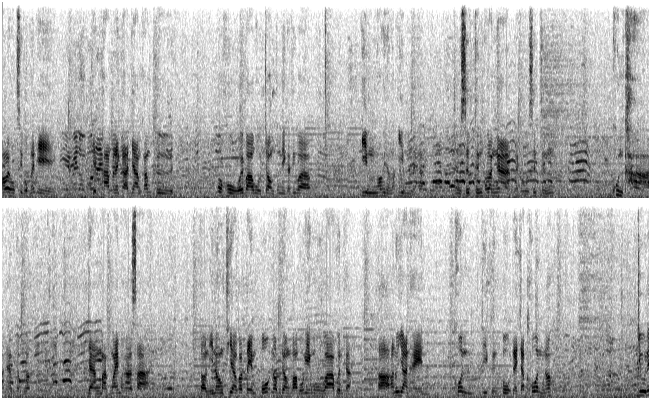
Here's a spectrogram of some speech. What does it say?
2566 นั่นเอง เก็บภาพบรรยากาศยามค่ำคืน โอ้โหไอ้บาโบจองตรงนี้ก็ที่ว่าอิ่มเนาะพี่น้องเนาะอิ่มเลยครับรู้สึกถึงพลังงานแล้วก็รู้สึกถึงคุณค่านะครับพี่น้องเนาะอย่างมากไมายมหาศาลตอนนี้น้องเที่ยวก็เต็มโป๊ะเนาะพี่น้องบาโบเองโมโหว่าเพิ่อนกับอนุญาตให้คนที่ขึ้นโป๊ะได้จักคนเนาะอยู่ใน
